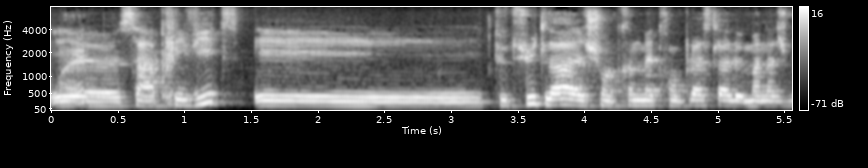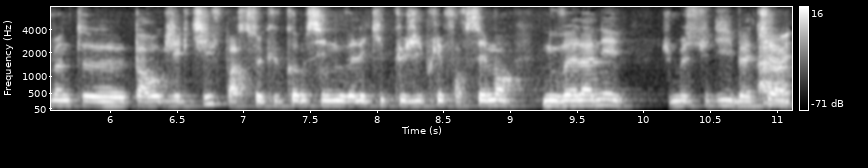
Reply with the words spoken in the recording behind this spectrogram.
Et euh, ça a pris vite. Et tout de suite, là, je suis en train de mettre en place là, le management euh, par objectif parce que, comme c'est une nouvelle équipe que j'ai pris, forcément, nouvelle année, je me suis dit, bah, ah tiens,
